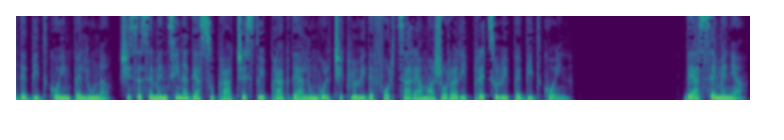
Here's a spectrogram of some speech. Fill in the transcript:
de bitcoin pe lună și să se mențină deasupra acestui prag de-a lungul ciclului de forțare a majorării prețului pe bitcoin. De asemenea,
